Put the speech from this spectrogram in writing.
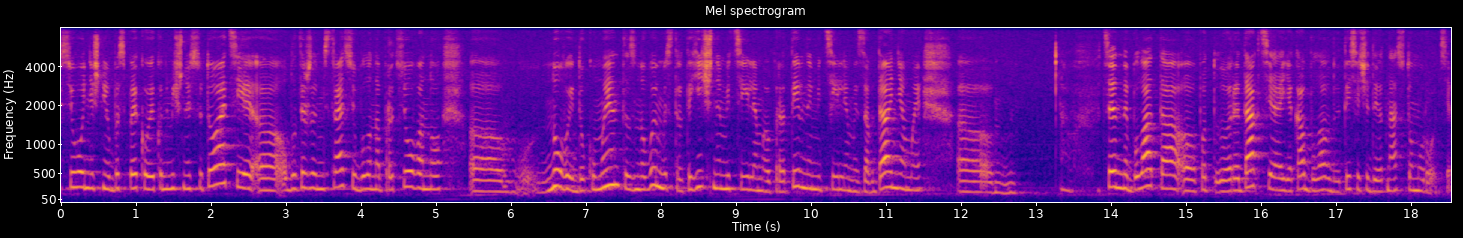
сьогоднішньої безпекової економічної ситуації е, облдержадміністрацією було напрацьовано е, новий документ з новими стратегічними цілями, оперативними цілями, завданнями. Це не була та е, редакція, яка була в 2019 році.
